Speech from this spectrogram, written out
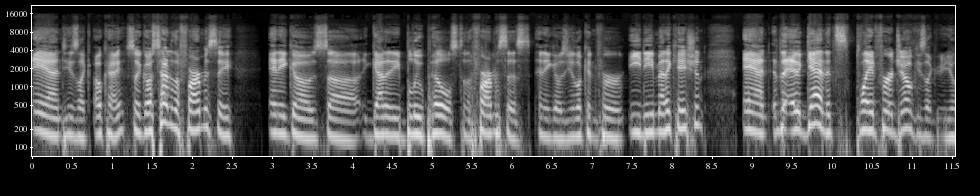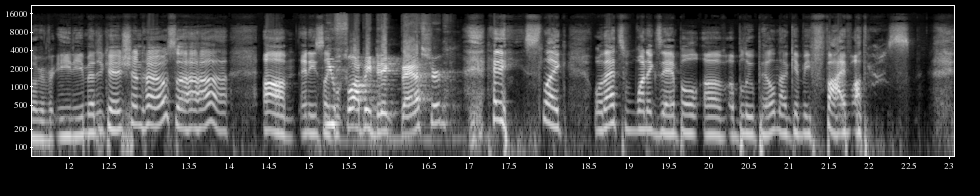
And he's like, okay. So he goes down to the pharmacy and he goes, uh, got any blue pills to the pharmacist? And he goes, "You're looking for ED medication? And th- again, it's played for a joke. He's like, you looking for ED medication, house? Um, and he's like, you floppy dick bastard. and he's like, well, that's one example of a blue pill. Now give me five others.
